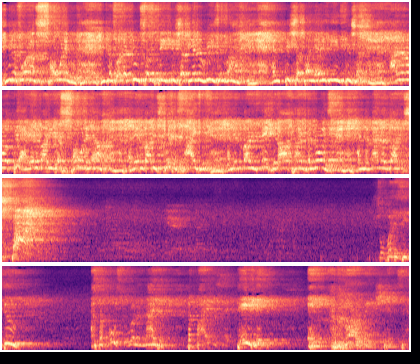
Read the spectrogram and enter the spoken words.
You just want to stone him. You just want to do something, bishop. You're the reason why. And bishop and everything is bishop. I don't know what and everybody just stoning out. And everybody's criticizing. And everybody's making all kinds of noise. And the man of God, stop. So what does he do? As opposed to running night, the Bible said David encouraged himself.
